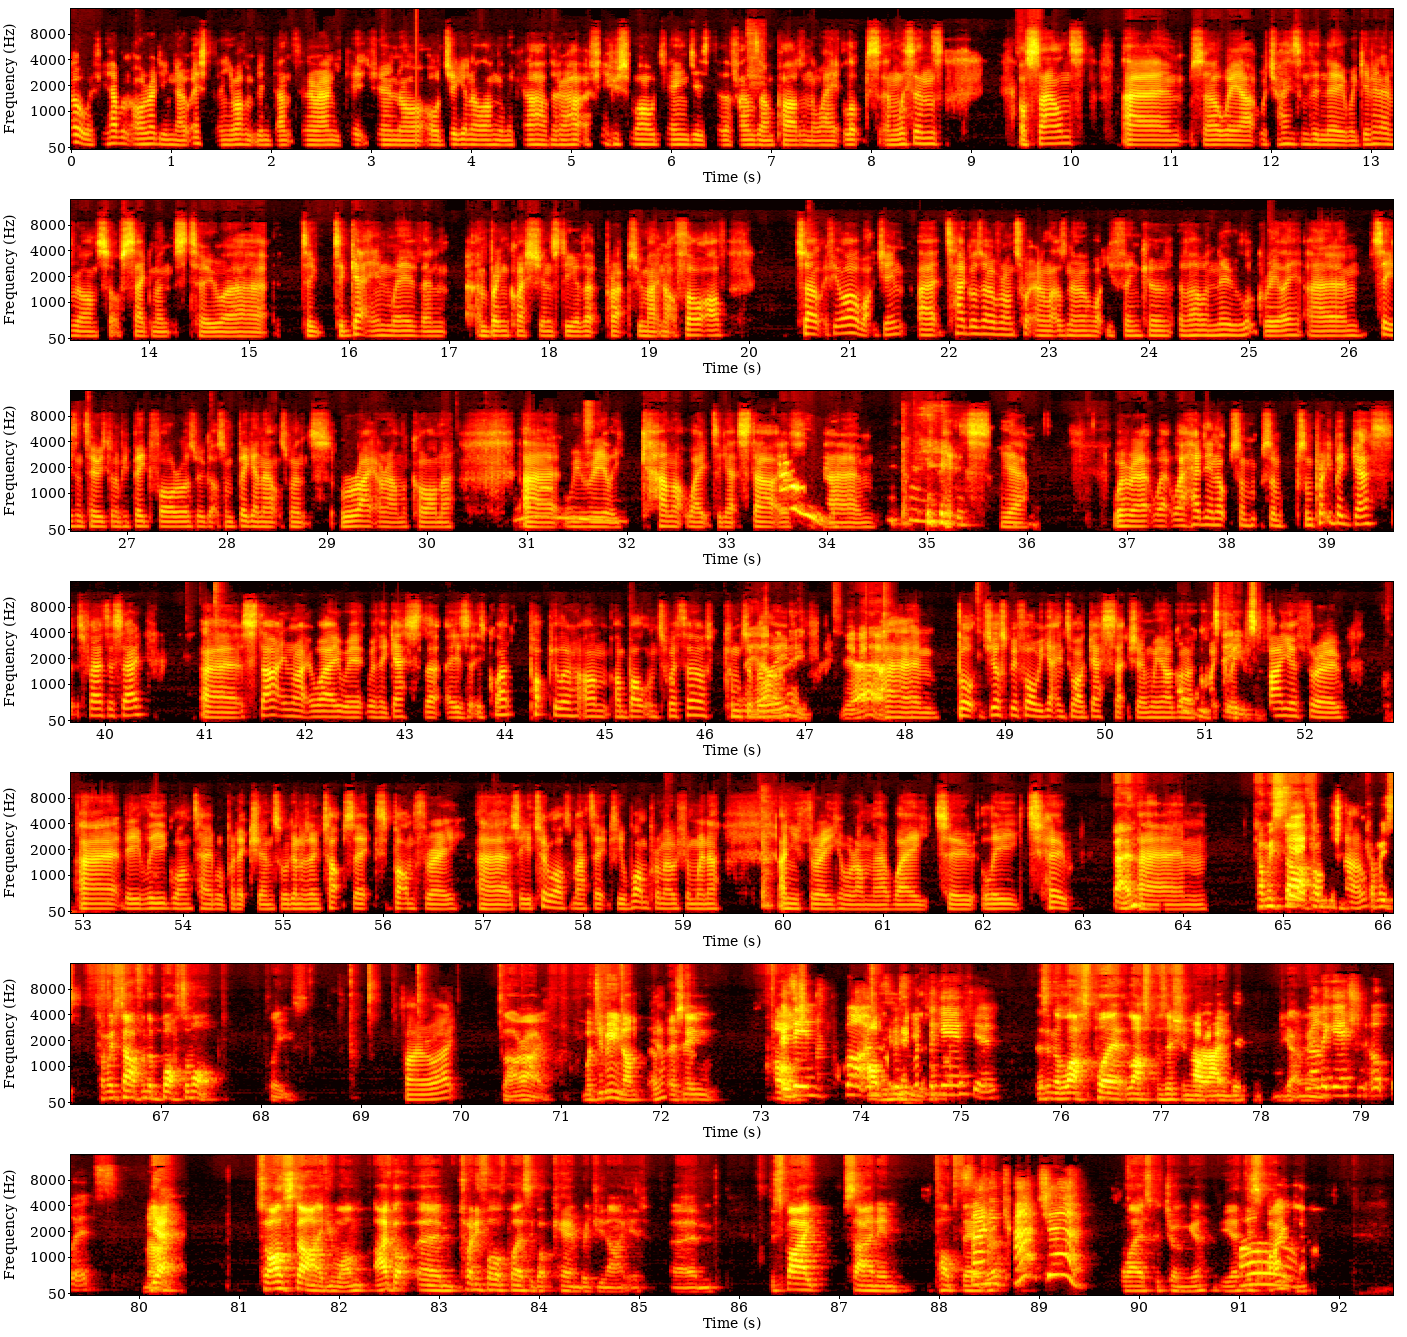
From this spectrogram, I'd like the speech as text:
So, if you haven't already noticed and you haven't been dancing around your kitchen or, or jigging along in the car, there are a few small changes to the fan zone pod and the way it looks and listens or sounds. Um, so we are we're trying something new. We're giving everyone sort of segments to uh, to to get in with and and bring questions to you that perhaps we might not have thought of. So, if you are watching, uh, tag us over on Twitter and let us know what you think of, of our new look. Really, um, season two is going to be big for us. We've got some big announcements right around the corner. Uh, we really cannot wait to get started. Um, it's yeah, we're, uh, we're we're heading up some some some pretty big guests. It's fair to say. Uh, starting right away with, with a guest that is is quite popular on on Bolton Twitter. Come to Yeah, believe. Yeah. Um, but just before we get into our guest section, we are going to Oh, quickly team. fire through uh, the League One table prediction. So we're going to do top six, bottom three. Uh, so your two automatics, your one promotion winner, and your three who are on their way to League Two. Ben, Um, can we start from so can we can we start from the bottom up, please? fire away. All right. What do you mean on Yeah. as in? As Oh, in bottom relegation, As in the last play, last position. All right, right. You get what I mean? relegation upwards. right. Yeah. So I'll start if you want. I've got um, 24th place. I've got Cambridge United. Um, despite signing Pod Signing favourite catcher. Elias Kachunga. Yeah, Oh. despite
